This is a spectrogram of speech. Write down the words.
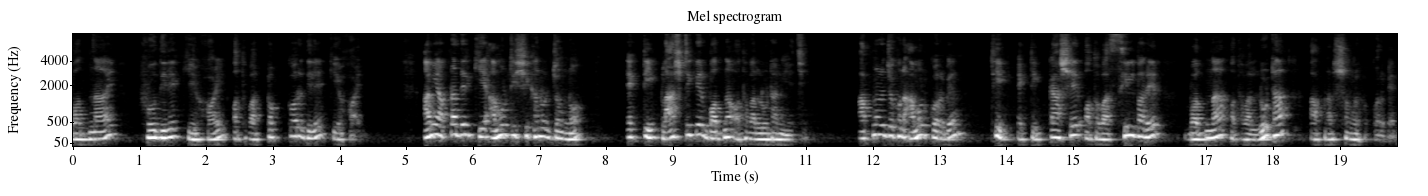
বদনায় ফু দিলে কি হয় অথবা টক্কর দিলে কি হয়। আমি আপনাদেরকে আমলটি শেখানোর জন্য একটি প্লাস্টিকের বদনা অথবা লোটা নিয়েছি। আপনারা যখন আমল করবেন, ঠিক একটি কাশের অথবা সিলভারের বদনা অথবা লোটা আপনার সংগ্রহ করবেন।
